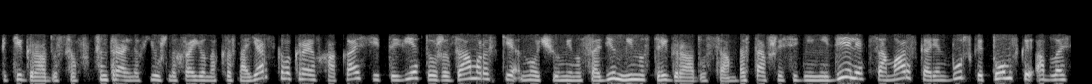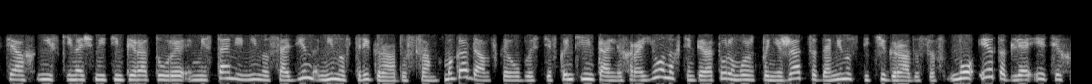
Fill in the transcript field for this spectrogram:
5 градусов в центральных южных районах Красноярского края, в Хакасии, Тыве тоже заморозки, ночью минус 1, минус 3 градуса. Оставшиеся дни недели в Самарской, Оренбургской, Томской областях низкие ночные температуры, местами минус 1, минус 3 градуса. В Магаданской области, в континентальных районах температура может понижаться до минус 5 градусов. Но это для этих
